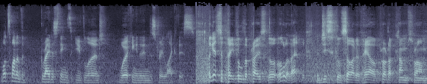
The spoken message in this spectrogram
What's one of the greatest things that you've learned working in an industry like this? I guess the people, the process, all of that, the logistical side of how a product comes from,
